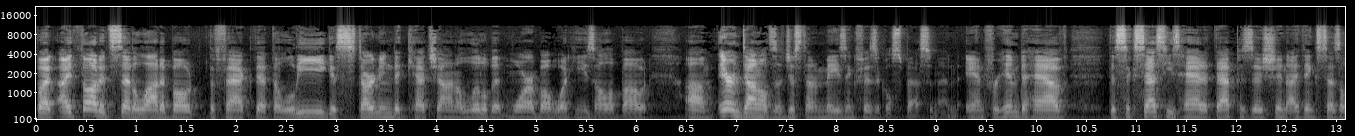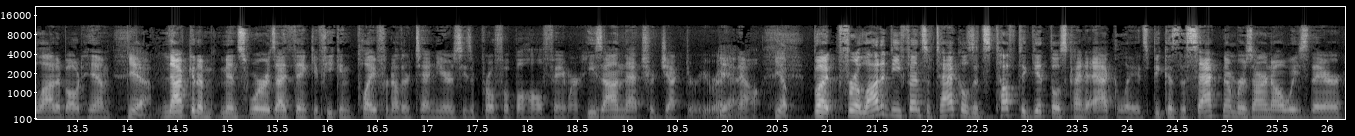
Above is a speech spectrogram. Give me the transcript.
but I thought it said a lot about the fact that the league is starting to catch on a little bit more about what he's all about. Um, Aaron Donald's is just an amazing physical specimen, and for him to have the success he's had at that position, I think says a lot about him. Yeah. Not going to mince words. I think if he can play for another 10 years, he's a Pro Football Hall of Famer. He's on that trajectory right Yeah. now. Yep. But for a lot of defensive tackles, it's tough to get those kind of accolades because the sack numbers aren't always there.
